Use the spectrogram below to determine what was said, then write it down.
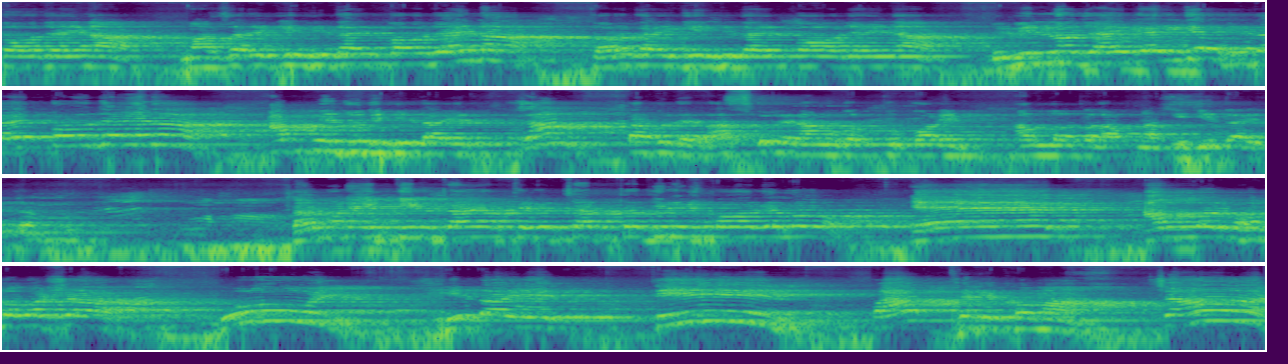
পাওয়া যায় না পাওয়া যায় না পাওয়া যায় না। বিভিন্ন জায়গায় গিয়ে আপনি যদি হিদায়াত চান, তাহলে রাসূলের আনুগত্য করেন। আল্লাহ তালা আপনাকে হিদায়াত দান করবেন তার মানে এই তিনটা আয়াত থেকে চারটা জিনিস পাওয়া গেল। এক, আল্লাহর ভালোবাসা। দুই হিদায়াত তিন, পাপ থেকে ক্ষমা। চার,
